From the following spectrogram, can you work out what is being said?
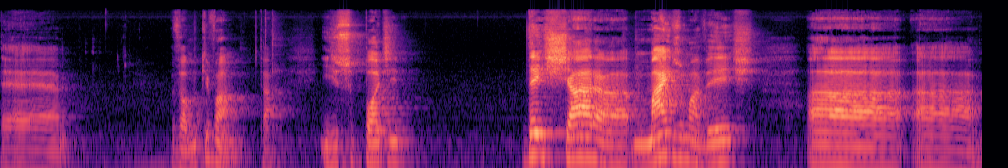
é, vamos que vamos, tá? Isso pode deixar mais uma vez a,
